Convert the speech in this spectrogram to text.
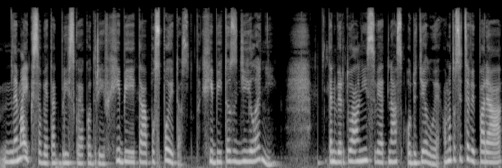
nemají k sobě tak blízko jako dřív. Chybí ta pospojitost, chybí to sdílení ten virtuální svět nás odděluje. Ono to sice vypadá,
